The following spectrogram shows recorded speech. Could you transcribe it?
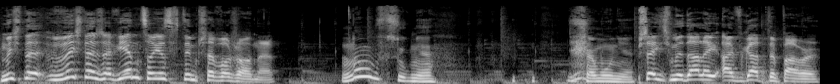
myślę, myślę, że wiem, co jest w tym przewożone. No, w sumie. Czemu nie? Przejdźmy dalej. I've got the power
